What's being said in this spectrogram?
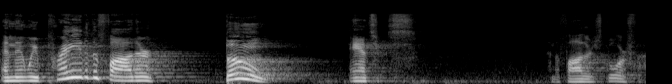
and then we pray to the Father, boom, answers. And the Father is glorified.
